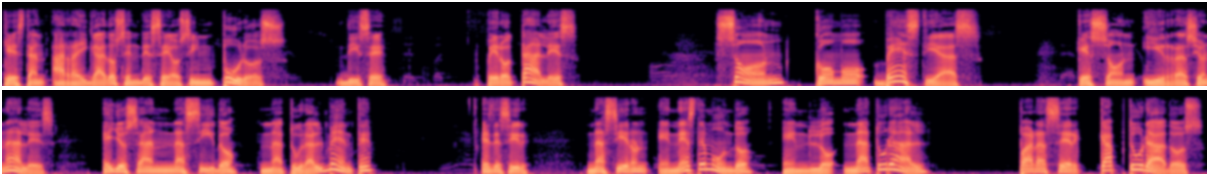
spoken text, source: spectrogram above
que están arraigados en deseos impuros. Dice, pero tales son como bestias que son irracionales. Ellos han nacido naturalmente, es decir, nacieron en este mundo, en lo natural, para ser capturados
